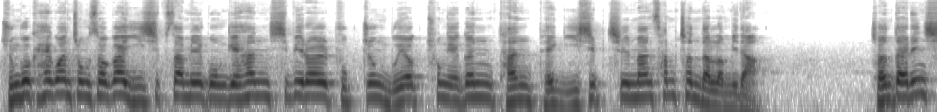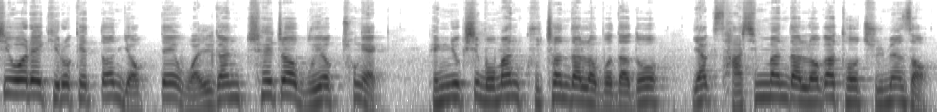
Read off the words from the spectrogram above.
중국 해관 총서가 23일 공개한 11월 북중 무역 총액은 단 127만 3천 달러입니다. 전달인 10월에 기록했던 역대 월간 최저 무역 총액 165만 9천 달러보다도 약 40만 달러가 더 줄면서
